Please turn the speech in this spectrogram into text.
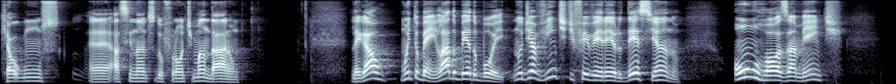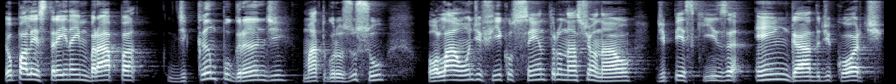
que alguns é, assinantes do Front mandaram. Legal? Muito bem, lado B do boi. No dia 20 de fevereiro desse ano, honrosamente, eu palestrei na Embrapa de Campo Grande, Mato Grosso do Sul, lá onde fica o Centro Nacional de Pesquisa em Gado de Corte,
